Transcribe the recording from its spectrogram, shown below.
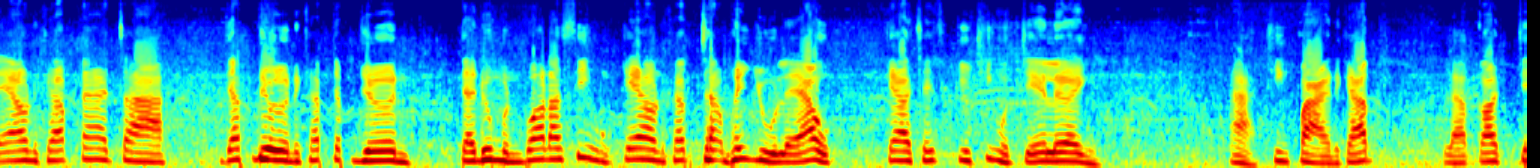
แล้วนะครับน่าจะยับเยินนะครับยับเยิน แต่ดูเหมือนว่าลัสซี่ของแก้วนะครับจะไม่อยู่แล้วแก้วใช้สกิลชิงของเจเลยอะชิงไปนะครับแล้วก็เจ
